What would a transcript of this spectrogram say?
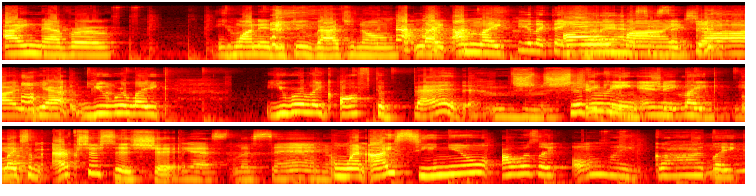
I never wanted to do vaginal. like I'm like, You're like, thank oh my god, yeah. You were like, you were like off the bed, sh- shivering Mm-hmm. Shaking, and shaking, like yeah. like some exorcist shit. Yes, listen. When I seen you, I was like, oh my god, like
